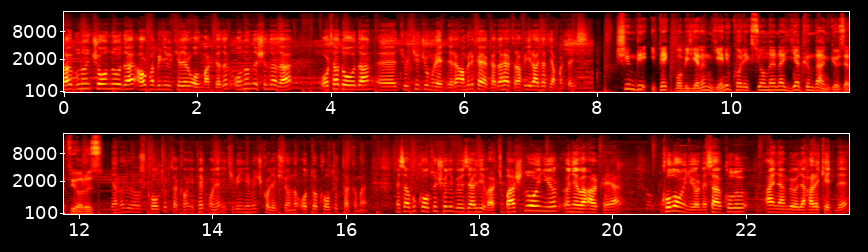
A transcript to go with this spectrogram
Tabii bunun çoğunluğu da Avrupa Birliği ülkeleri olmaktadır. Onun dışında da Orta Doğu'dan e, Türkiye Cumhuriyetleri, Amerika'ya kadar her tarafa ihracat yapmaktayız. Şimdi İpek Mobilya'nın yeni koleksiyonlarına yakından göz atıyoruz. Yanında koltuk takımı İpek Mobilya 2023 koleksiyonu Otto koltuk takımı. Mesela bu koltuğun şöyle bir özelliği var. Başlı oynuyor öne ve arkaya. Kolu oynuyor. Mesela kolu aynen böyle hareketli.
